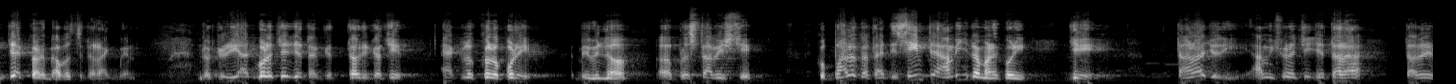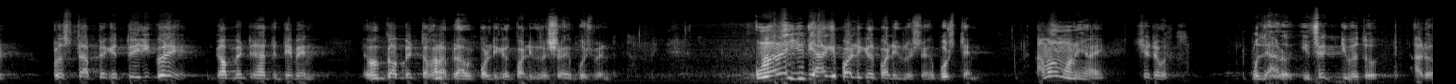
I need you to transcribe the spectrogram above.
ইন্টারাক্ট করার ব্যবস্থাটা রাখবেন। ডক্টর রিয়াদ বলেছেন যে তার তাদের কাছে এক লক্ষের ওপরে বিভিন্ন প্রস্তাব এসছে। খুব ভালো কথা। এট দি সেম টাইম আমি যেটা মনে করি যে তারা যদি, আমি শুনেছি যে তারা তাদের প্রস্তাবটাকে তৈরি করে গভর্নমেন্টের হাতে দেবেন এবং গভর্নমেন্ট তখন আপনার পলিটিক্যাল পার্টিগুলোর সঙ্গে বসবেন। ওনারাই যদি আগে পলিটিক্যাল পার্টিগুলোর সঙ্গে বসতেন, আমার মনে হয় সেটা বলে আরও ইফেক্টিভ হতো, আরও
